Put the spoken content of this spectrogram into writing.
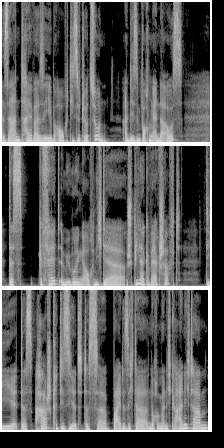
sahen teilweise eben auch die Situationen an diesem Wochenende aus. Das gefällt im Übrigen auch nicht der Spielergewerkschaft, die das harsch kritisiert, dass äh, beide sich da noch immer nicht geeinigt haben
